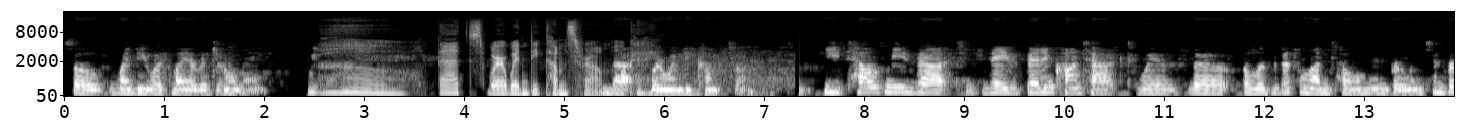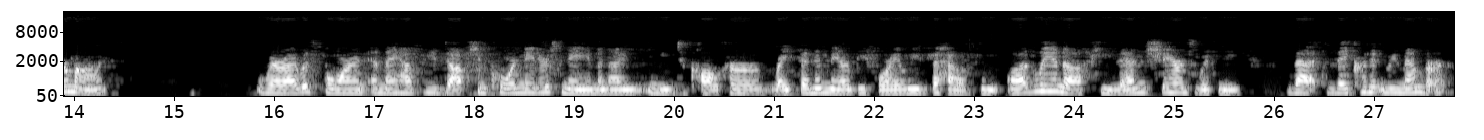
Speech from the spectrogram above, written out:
So Wendy was my original name. Oh, that's where Wendy comes from. That's okay. where Wendy comes from. He tells me that they've been in contact with the Elizabeth Lund home in Burlington, Vermont, where I was born, and they have the adoption coordinator's name, and I need to call her right then and there before I leave the house. And oddly enough, he then shares with me that they couldn't remember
